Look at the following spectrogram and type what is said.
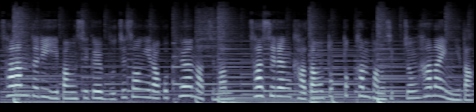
사람들이 이 방식을 무지성이라고 표현하지만 사실은 가장 똑똑한 방식 중 하나입니다.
